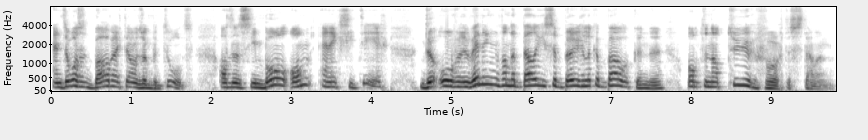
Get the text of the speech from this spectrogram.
En zo was het bouwwerk trouwens ook bedoeld, als een symbool om, en ik citeer, de overwinning van de Belgische burgerlijke bouwkunde op de natuur voor te stellen.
